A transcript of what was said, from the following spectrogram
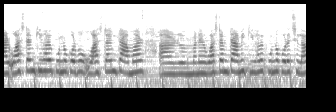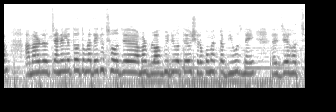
আর ওয়াচ টাইম কীভাবে পূর্ণ করব? ওয়াচ টাইমটা আমার, আর মানে ওয়াচ টাইমটা আমি কীভাবে পূর্ণ করেছিলাম? আমার চ্যানেলে তো তোমরা দেখেছ যে, আমার ব্লগ ভিডিওতেও সেরকম একটা ভিউজ নেই, যে হচ্ছে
